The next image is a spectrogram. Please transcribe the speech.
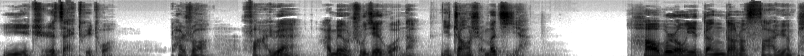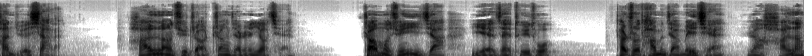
一直在推脱，他说：“法院还没有出结果呢，你着什么急呀？”好不容易等到了法院判决下来，韩浪去找张家人要钱。张某群一家也在推脱，他说他们家没钱，让韩浪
